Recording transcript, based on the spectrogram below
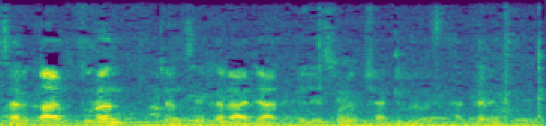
सरकार तुरंत चंद्रशेखर आज़ाद के लिए सुरक्षा की व्यवस्था करे।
